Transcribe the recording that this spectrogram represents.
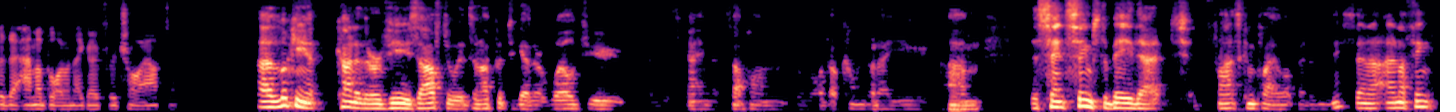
for the hammer blow and they go for a try after. Uh, looking at kind of the reviews afterwards, and I put together a worldview of this game that's up on theroar.com.au. Um, the sense seems to be that France can play a lot better than this, and I, and I think,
